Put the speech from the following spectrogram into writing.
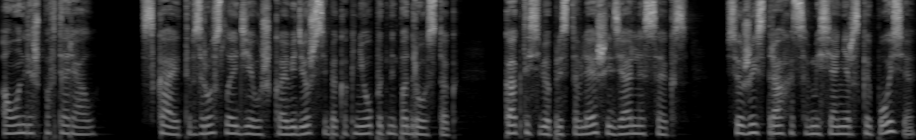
А он лишь повторял. «Скай, ты взрослая девушка, а ведешь себя как неопытный подросток. Как ты себе представляешь идеальный секс? Всю жизнь трахаться в миссионерской позе?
